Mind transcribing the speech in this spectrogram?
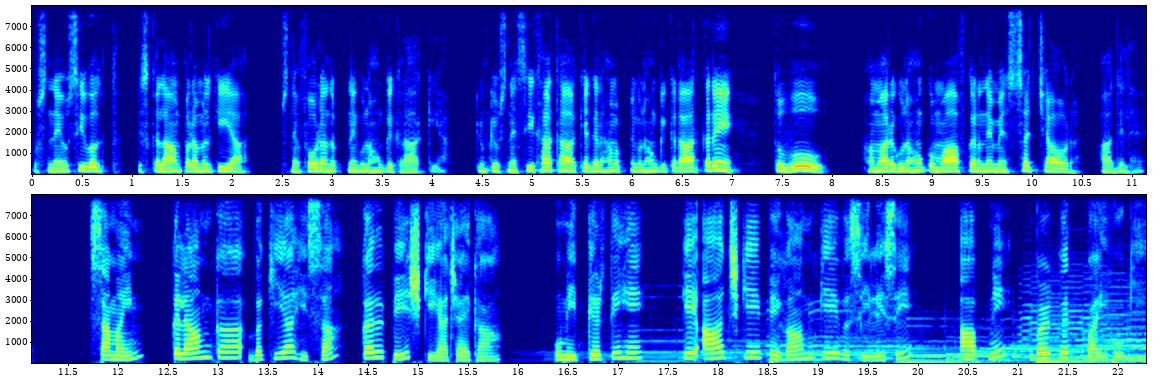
اس نے اسی وقت اس کلام پر عمل کیا، اس نے فوراً اپنے گناہوں کے قرار کیا۔ کیونکہ اس نے سیکھا تھا کہ اگر ہم اپنے گناہوں کی قرار کریں تو وہ ہمارے گناہوں کو معاف کرنے میں سچا اور عادل ہے۔ سامعین، کلام کا بکیا حصہ کل پیش کیا جائے گا۔ امید کرتے ہیں کہ آج کے پیغام کے وسیلے سے آپ نے برکت پائی ہوگی۔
